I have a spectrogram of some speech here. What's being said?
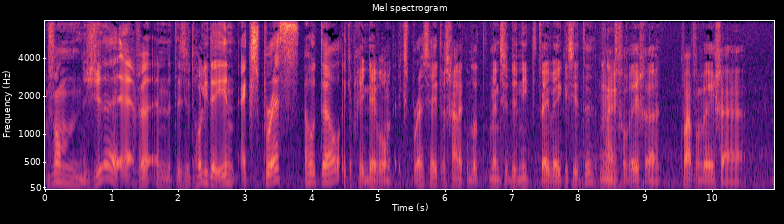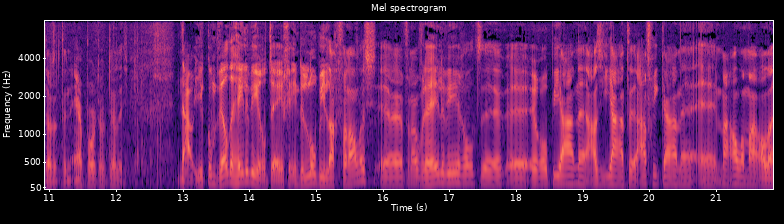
van Genève. En het is het Holiday Inn Express Hotel. Ik heb geen idee waarom het Express heet. Waarschijnlijk omdat mensen er niet twee weken zitten. Nee. Vanwege, qua vanwege dat het een airport hotel is. Nou, je komt wel de hele wereld tegen. In de lobby lag van alles. eh, van over de hele wereld. eh, Europeanen, Aziaten, Afrikanen. maar allemaal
